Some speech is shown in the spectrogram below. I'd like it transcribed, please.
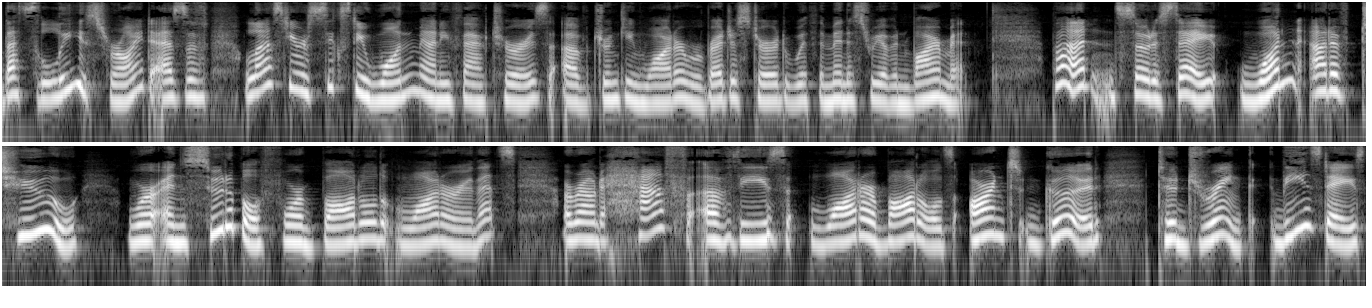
that's least, right? As of last year, 61 manufacturers of drinking water were registered with the Ministry of Environment. But so to say, one out of two were unsuitable for bottled water. That's around half of these water bottles aren't good to drink. These days,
